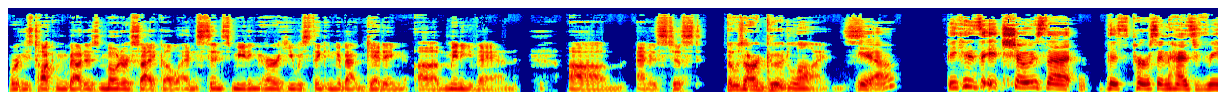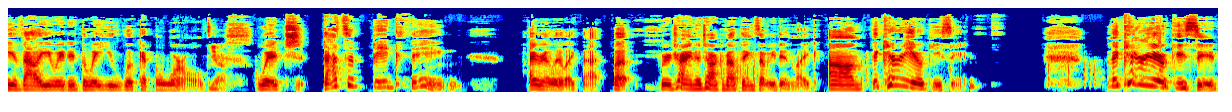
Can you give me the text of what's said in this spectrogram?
where he's talking about his motorcycle, and since meeting her, he was thinking about getting a minivan. Um, and it's just, those are good lines. Yeah. Because it shows that this person has reevaluated the way you look at the world. Yes. Which, that's a big thing. I really like that. But we're trying to talk about things that we didn't like. Um, the karaoke scene. The karaoke scene.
